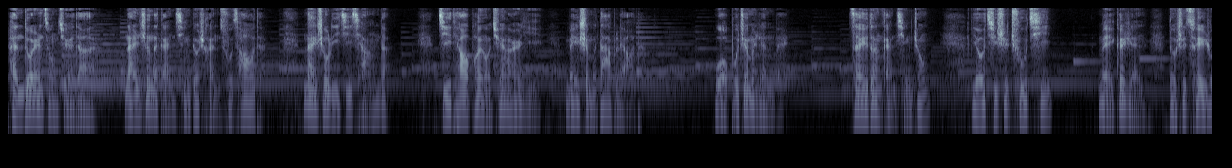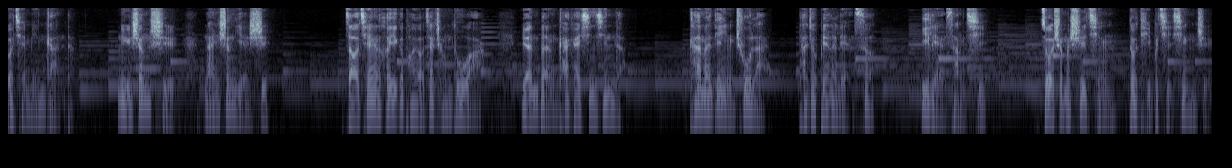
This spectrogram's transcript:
很多人总觉得。男生的感情都是很粗糙的，耐受力极强的，几条朋友圈而已，没什么大不了的。我不这么认为，在一段感情中，尤其是初期，每个人都是脆弱且敏感的，女生是，男生也是。早前和一个朋友在成都玩，原本开开心心的，看完电影出来，他就变了脸色，一脸丧气。做什么事情都提不起兴致。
